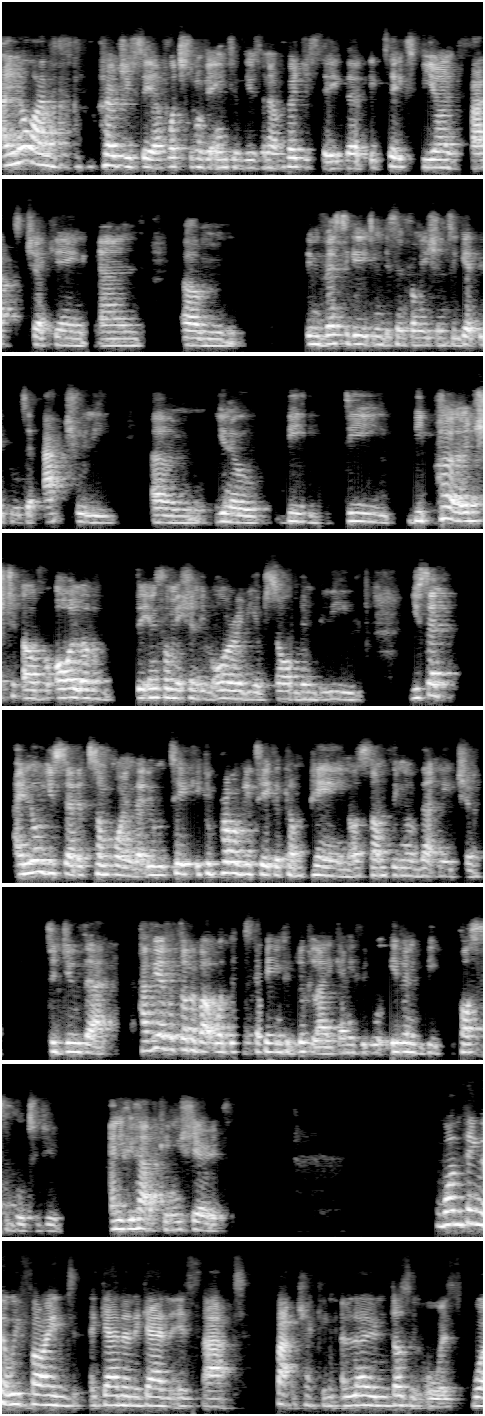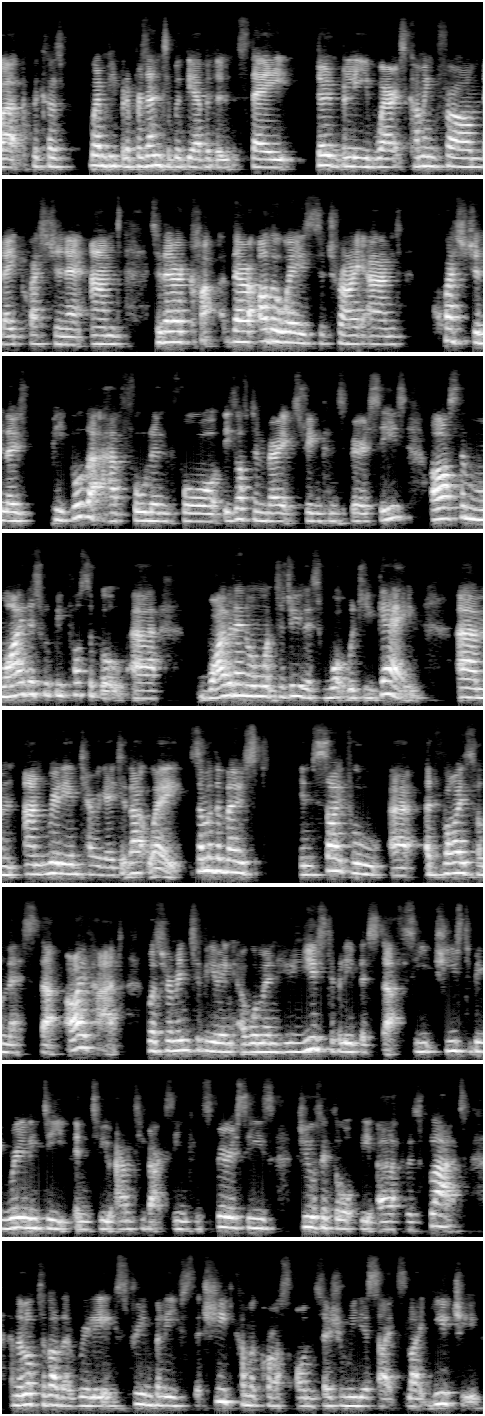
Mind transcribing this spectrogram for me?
I know I've heard you say, I've watched some of your interviews, and I've heard you say that it takes beyond fact checking and um, investigating disinformation to get people to actually, um, you know, be de- be purged of all of the information they've already absorbed and believed. You said, I know you said at some point that it would take, it could probably take a campaign or something of that nature to do that. Have you ever thought about what this campaign could look like and if it will even be possible to do? And if you have, can you share it? One thing that we find again and again is that fact checking alone doesn't always work because when people are presented with the evidence, they don't believe where it's coming from, they question it. And so there are there are other ways to try and question those people that have fallen for these often very extreme conspiracies ask them why this would be possible uh, why would anyone want to do this? What would you gain? Um, and really interrogate it that way. Some of the most insightful uh, advice on this that I've had was from interviewing a woman who used to believe this stuff. She, she used to be really deep into anti vaccine conspiracies. She also thought the earth was flat and a lot of other really extreme beliefs that she'd come across on social media sites like YouTube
